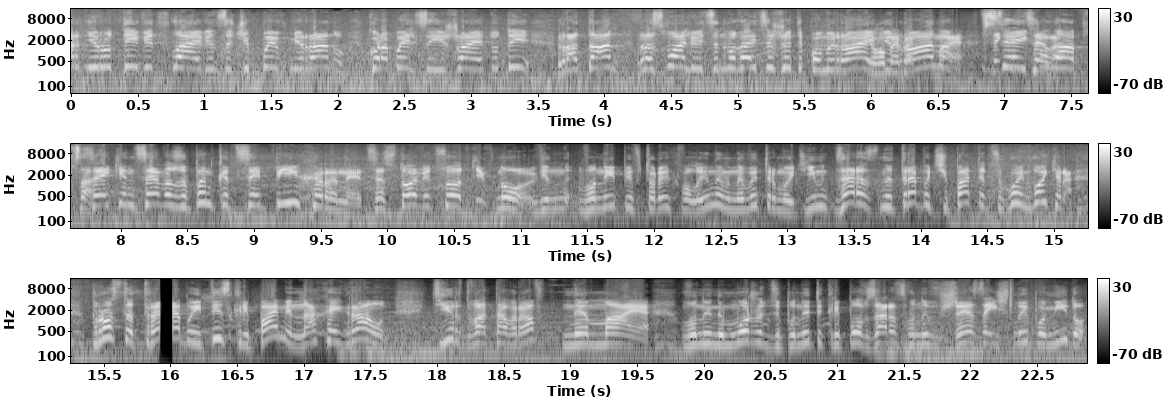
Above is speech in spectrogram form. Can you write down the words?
Шикарні рути від Флая. Він зачепив Мірану. Корабель заїжджає туди. Радан розвалюється, намагається жити. Помирає Його Мірана. Все Це кінцева. колапса. Це кінцева зупинка, це піхарини, це 100%. Ну, він, вони півтори хвилини не витримують. Їм зараз не треба чіпати цього інвокера. Просто треба йти з кріпами на хайграунд. Тір 2 таврав немає. Вони не можуть зупинити кріпов. Зараз вони вже зайшли по міду.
